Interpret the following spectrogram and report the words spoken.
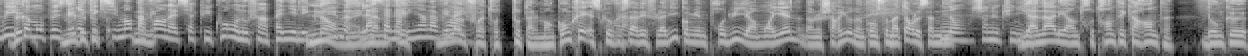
Oui, comme on peut se dire effectivement, parfois on a le circuit court, on nous fait un panier légumes. là, ça n'a rien à voir. Mais là, il faut être totalement concret. Est-ce que vous savez, Flavie, combien de produits il y a en moyenne dans le chariot d'un consommateur le samedi? Non, j'en ai aucune idée. Il y en a les entre 30 et 40. Donc, euh,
